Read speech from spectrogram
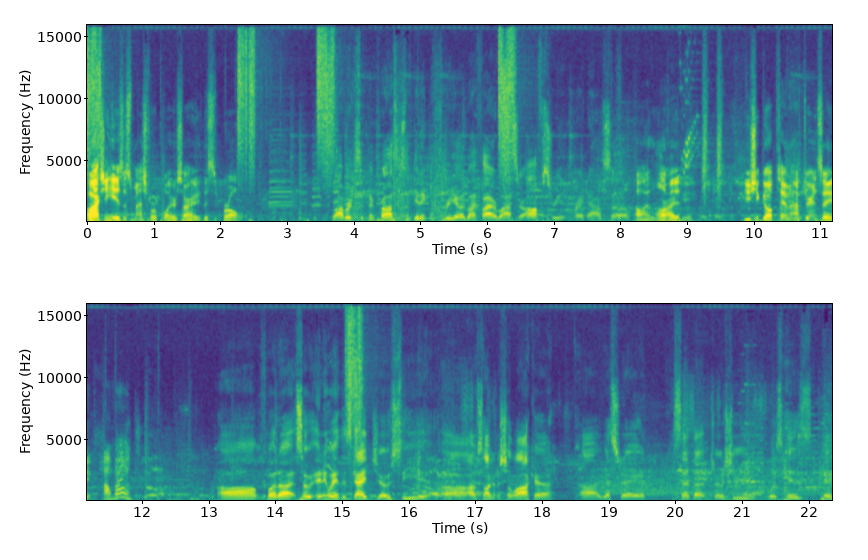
Oh, actually, he is a Smash 4 player. Sorry, this is Brawl. Robert's in the process of getting 3 0'd by Fire Blaster off stream right now, so. Oh, I love it. You should go up to him after and say, "How man?" Um, but uh, so anyway, this guy Joshi, uh, I was talking to Shalaka uh, yesterday, and he said that Joshi was his pick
